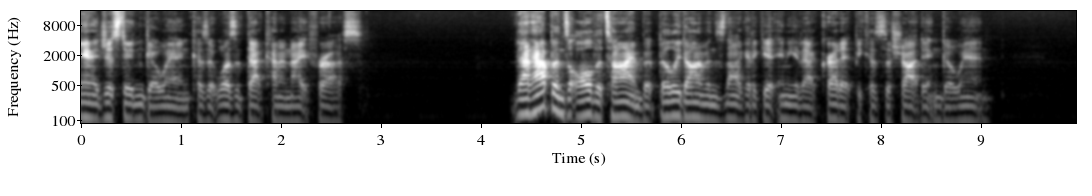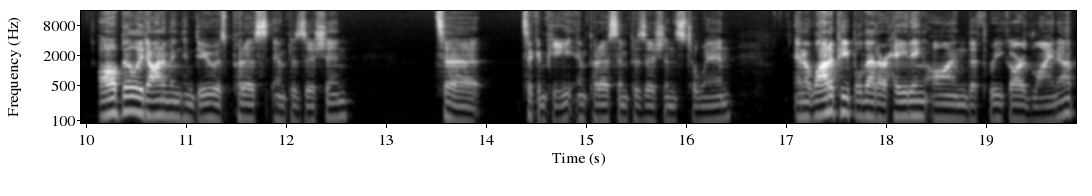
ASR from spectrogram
and it just didn't go in because it wasn't that kind of night for us. That happens all the time, but Billy Donovan's not going to get any of that credit because the shot didn't go in. All Billy Donovan can do is put us in position to to compete and put us in positions to win. And a lot of people that are hating on the three guard lineup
